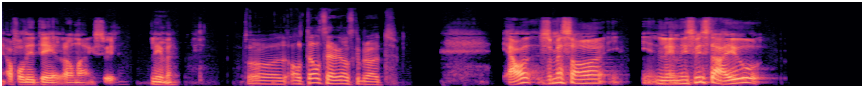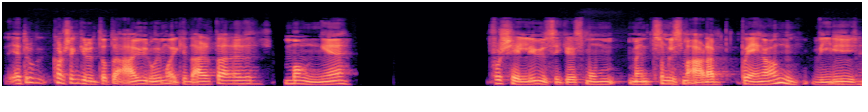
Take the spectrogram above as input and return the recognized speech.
iallfall i deler av næringslivet. Så alt i alt ser det ganske bra ut? Ja, som jeg sa innledningsvis, det er jo Jeg tror kanskje en grunn til at det er uro i markedet, er at det er mange forskjellige usikkerhetsmoment som liksom er der på en gang. Vil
